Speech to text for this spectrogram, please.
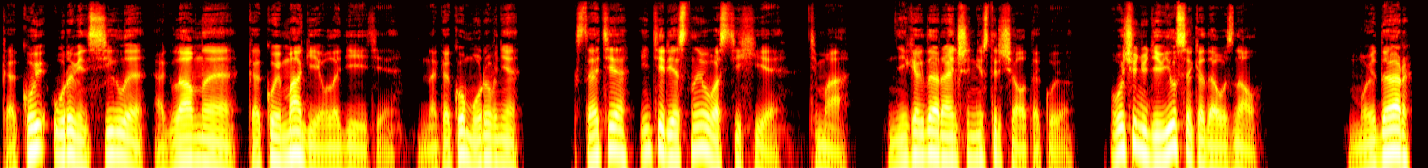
какой уровень силы, а главное, какой магией владеете, на каком уровне. Кстати, интересная у вас стихия — тьма. Никогда раньше не встречал такую. Очень удивился, когда узнал. «Мой дар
